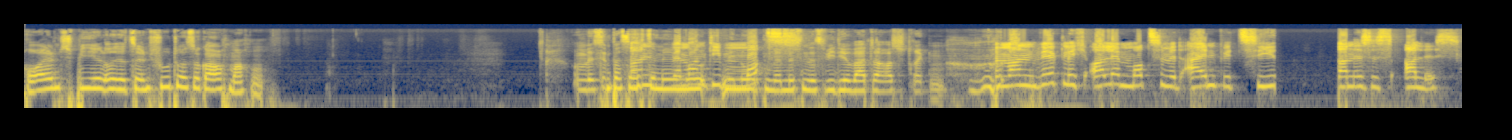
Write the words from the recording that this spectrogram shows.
Rollenspiel oder zu einem Shooter sogar auch machen. Und wir sind bei 16 wenn man Minu die Minuten. Wir Mods- müssen das Video weiter ausstrecken. wenn man wirklich alle Mods mit einbezieht, dann ist es alles.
